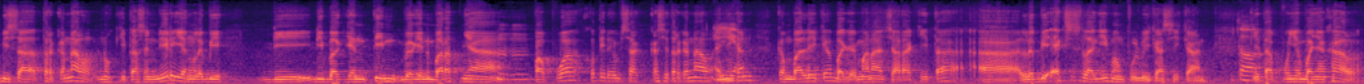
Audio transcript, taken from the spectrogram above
bisa terkenal. No kita sendiri yang lebih di di bagian tim bagian baratnya Papua kok tidak bisa kasih terkenal. Ini Iya. kan kembali ke bagaimana cara kita uh, lebih eksis lagi mempublikasikan. Betul. Kita punya banyak hal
